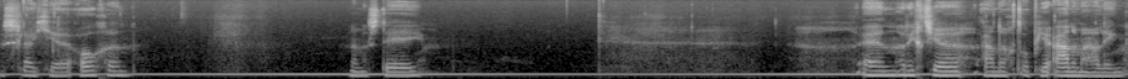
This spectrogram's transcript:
Sluit je ogen. Namaste. En richt je aandacht op je ademhaling.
